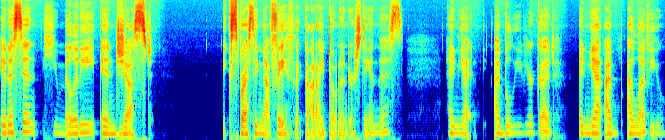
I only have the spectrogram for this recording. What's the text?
innocent humility in just expressing that faith that God, I don't understand this. And yet I believe you're good. And yet I, I love you.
